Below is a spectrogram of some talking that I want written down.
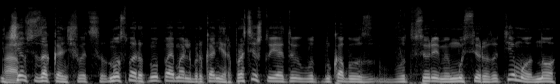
И А. чем все заканчивается? Ну, смотри, вот мы поймали браконьера. Прости, что я это вот, ну, как бы вот все время муссирую эту тему, но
